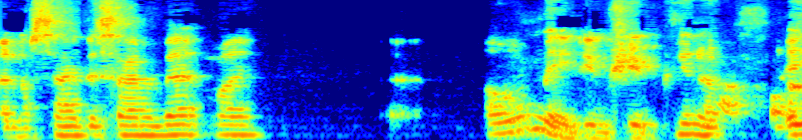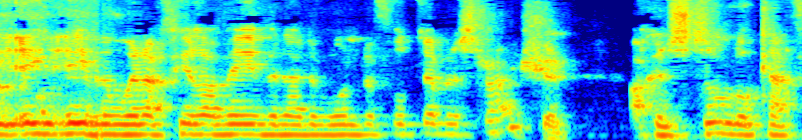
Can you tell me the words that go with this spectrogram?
And I say the same about my uh, own mediumship. You know, even when I feel I've even had a wonderful demonstration, I can still look at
